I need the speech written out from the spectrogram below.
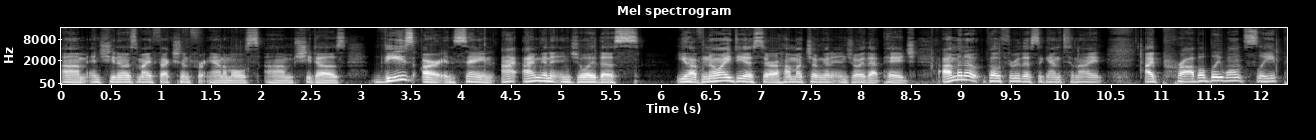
Um, and she knows my affection for animals. Um, she does. These are insane. I, I'm going to enjoy this. You have no idea, Sarah, how much I'm going to enjoy that page. I'm going to go through this again tonight. I probably won't sleep.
